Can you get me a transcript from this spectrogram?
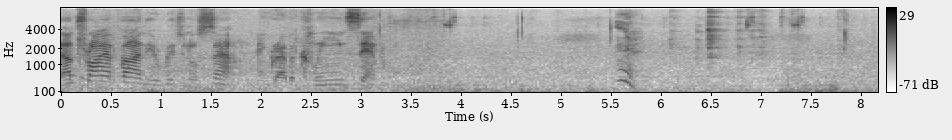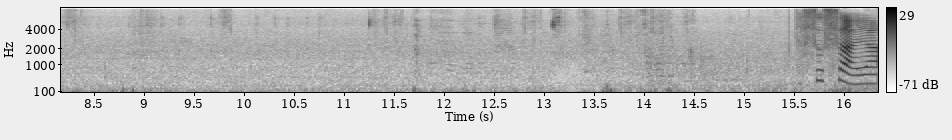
Now try and find the original sound and grab a clean sample. Susah ya.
